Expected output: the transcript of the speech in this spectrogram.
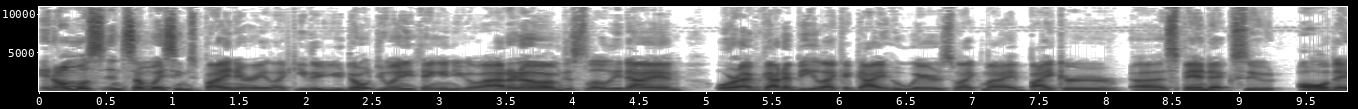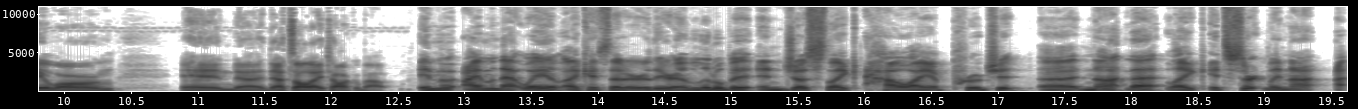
it almost in some way seems binary. Like either you don't do anything and you go, I don't know, I'm just slowly dying, or I've got to be like a guy who wears like my biker uh, spandex suit all day long, and uh, that's all I talk about. In, I'm in that way, like I said earlier, a little bit in just like how I approach it. Uh, not that like it's certainly not. I-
